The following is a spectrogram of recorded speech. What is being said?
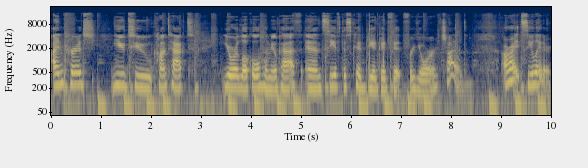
I encourage you to contact your local homeopath and see if this could be a good fit for your child. All right, see you later.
